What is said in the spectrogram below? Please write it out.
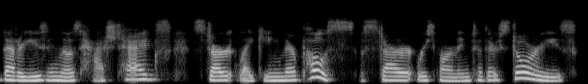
that are using those hashtags. Start liking their posts, start responding to their stories,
